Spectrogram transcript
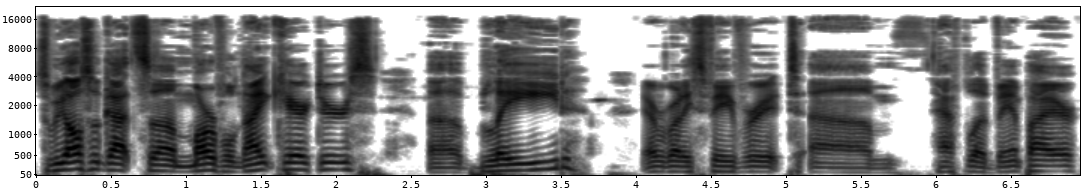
so we also got some Marvel Knight characters. Uh, Blade, everybody's favorite um, half-blood vampire.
